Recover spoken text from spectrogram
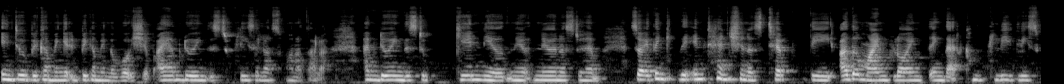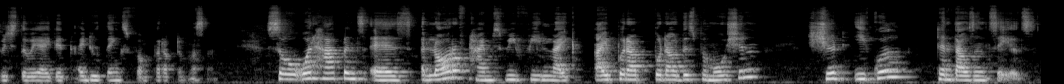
into becoming it becoming a worship. I am doing this to please Allah subhanahu wa ta'ala. I'm doing this to gain near, near, nearness to him. So I think the intention is tip the other mind blowing thing that completely switched the way I did I do things from productive Muslim. So what happens is a lot of times we feel like I put up put out this promotion should equal 10,000 sales.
